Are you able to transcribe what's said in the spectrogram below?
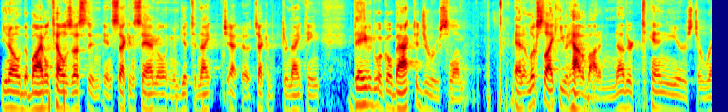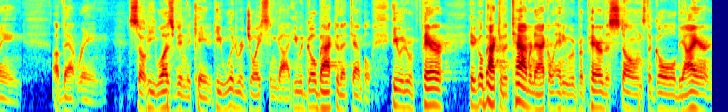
You know, the Bible tells us in, in 2 Samuel, when we get to uh, chapter 19, David will go back to Jerusalem, and it looks like he would have about another 10 years to reign of that reign. So he was vindicated. He would rejoice in God. He would go back to that temple. He would prepare he would go back to the tabernacle and he would prepare the stones, the gold, the iron,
